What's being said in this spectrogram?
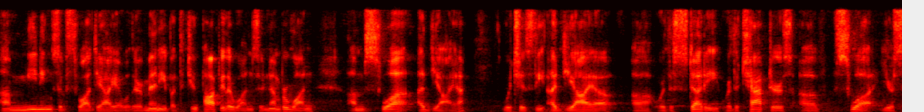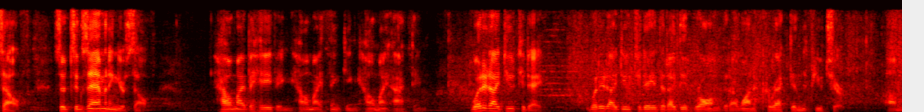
um, meanings of swadhyaya. Well, there are many, but the two popular ones are number one, um, swa adhyaya, which is the adhyaya uh, or the study or the chapters of swa, yourself. So it's examining yourself. How am I behaving? How am I thinking? How am I acting? What did I do today? What did I do today that I did wrong that I want to correct in the future? Um,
